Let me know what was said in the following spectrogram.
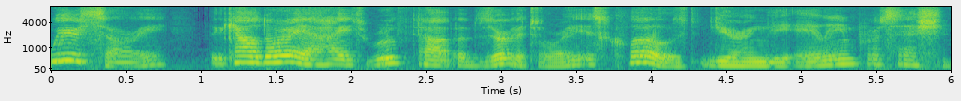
We're sorry. The Caldoria Heights Rooftop Observatory is closed during the alien procession.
